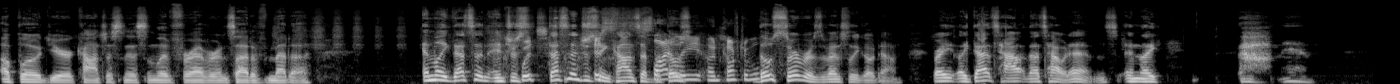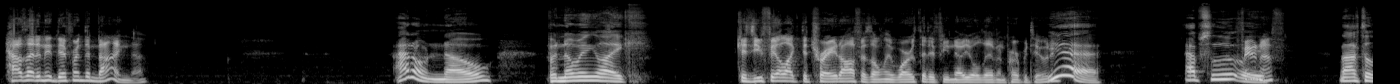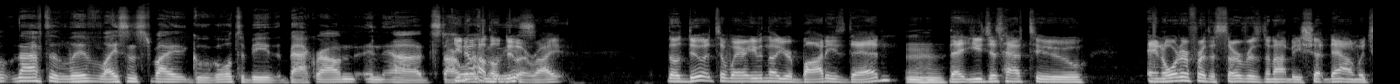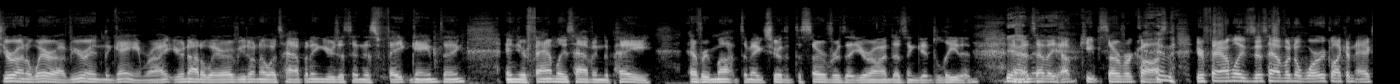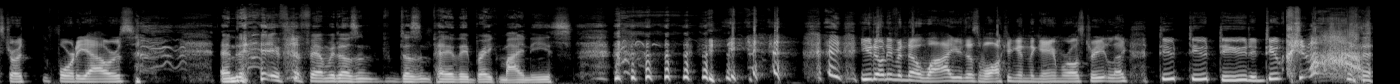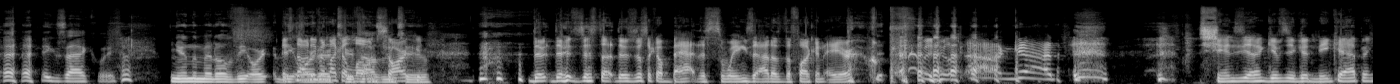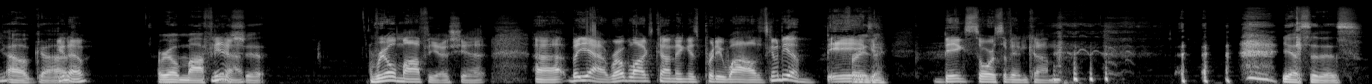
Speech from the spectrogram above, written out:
upload your consciousness and live forever inside of Meta. And like that's an interest. Which That's an interesting concept. But those uncomfortable. those servers eventually go down, right? Like that's how that's how it ends. And like, ah, man, How's that any different than dying though? I don't know, but knowing like, Because you feel like the trade off is only worth it if you know you'll live in perpetuity. yeah, absolutely. Fair enough. Not have to not have to live licensed by Google to be the background in uh, Star you know Wars. how they'll do it, right? They'll do it to where even though your body's dead, Mhm. that you just have to, in order for the servers to not be shut down, which you're unaware of, you're in the game, right? You're not aware of, you don't know what's happening. You're just in this fake game thing, and your family's having to pay every month to make sure that the servers that you're on doesn't get deleted. Yeah, and that's and- how they upkeep server costs. your family's just having to work like an extra 40 hours. And if the family doesn't doesn't pay, they break my niece. You don't even know why. You're just walking in the game world street like do do do do do. Exactly. You're in the middle of the or the It's not even like a lone shark. there, there's just a, there's just like a bat that swings out of the fucking air. You're like, oh god. Shins you, gives you a good kneecapping. Oh god, you know, real mafia Yeah. shit. real mafia shit. Uh, but yeah, Roblox coming is pretty wild. It's going to be a big, Crazy. Big source of income. Yes, it is.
